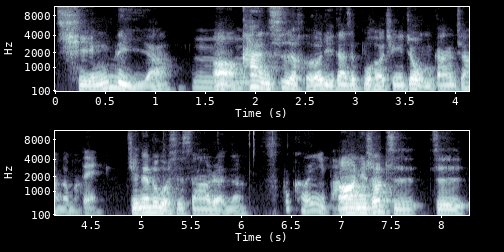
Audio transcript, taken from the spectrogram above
情理呀，嗯，啊，看似合理，但是不合情理，就我们刚刚讲的嘛，对，今天如果是杀人呢？不可以吧？啊，你说只只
